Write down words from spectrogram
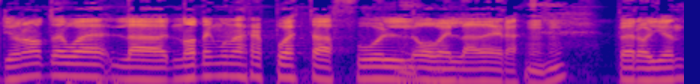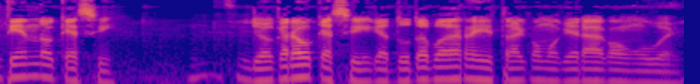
yo no te voy a- la, no tengo una respuesta full o verdadera, pero yo entiendo que sí. Yo creo que sí, que tú te puedes registrar como quiera con Uber.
